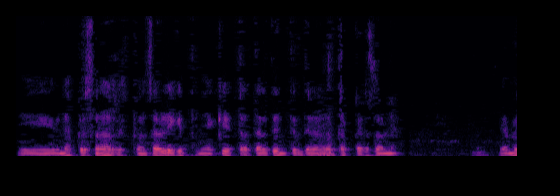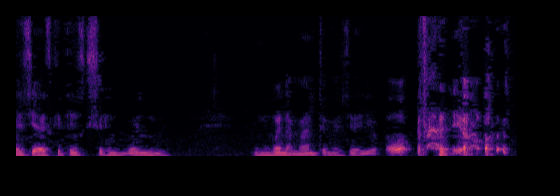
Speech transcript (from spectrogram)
eh, una persona responsable que tenía que tratar de entender a la otra persona. Ya me decía, es que tienes que ser un buen, un buen amante, me decía yo. Oh,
